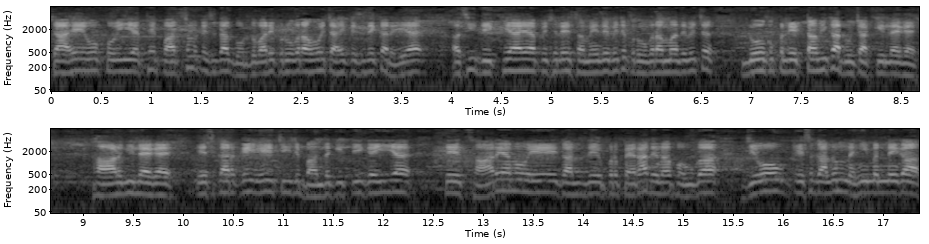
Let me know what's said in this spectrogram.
ਚਾਹੇ ਉਹ ਕੋਈ ਇੱਥੇ ਪਰਸਨ ਕਿਸੇ ਦਾ ਗੁਰਦੁਆਰੇ ਪ੍ਰੋਗਰਾਮ ਹੋਵੇ, ਚਾਹੇ ਕਿਸੇ ਦੇ ਘਰੇ ਆ ਅਸੀਂ ਦੇਖਿਆ ਆ ਪਿਛਲੇ ਸਮੇਂ ਦੇ ਵਿੱਚ ਪ੍ਰੋਗਰਾਮਾਂ ਦੇ ਵਿੱਚ ਲੋਕ ਪਲੇਟਾਂ ਵੀ ਘਰ ਨੂੰ ਚੱਕ ਕੇ ਲੈ ਗਏ, ਥਾਲ ਵੀ ਲੈ ਗਏ। ਇਸ ਕਰਕੇ ਇਹ ਚੀਜ਼ ਬੰਦ ਕੀਤੀ ਗਈ ਆ ਤੇ ਸਾਰਿਆਂ ਨੂੰ ਇਹ ਗੱਲ ਦੇ ਉੱਪਰ ਪਹਿਰਾ ਦੇਣਾ ਪਊਗਾ। ਜੇ ਉਹ ਇਸ ਗੱਲ ਨੂੰ ਨਹੀਂ ਮੰਨੇਗਾ,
